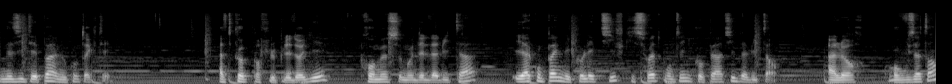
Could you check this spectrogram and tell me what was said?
n'hésitez pas à nous contacter. ADCOP porte le plaidoyer, promeut ce modèle d'habitat et accompagne les collectifs qui souhaitent monter une coopérative d'habitants. Alors, on vous attend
